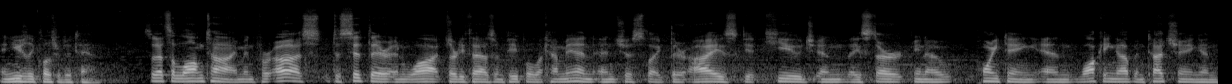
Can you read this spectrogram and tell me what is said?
and usually closer to ten. So that's a long time. And for us to sit there and watch 30,000 people come in and just like their eyes get huge and they start, you know, pointing and walking up and touching. And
